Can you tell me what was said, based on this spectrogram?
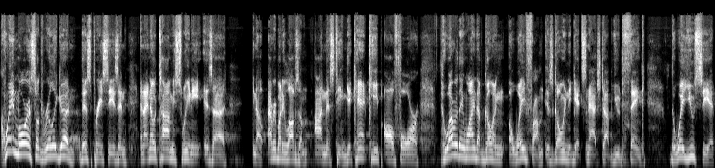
Quintin Morris looked really good this preseason, and I know Tommy Sweeney is a you know, everybody loves him on this team. You can't keep all four. Whoever they wind up going away from is going to get snatched up, you'd think. The way you see it,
